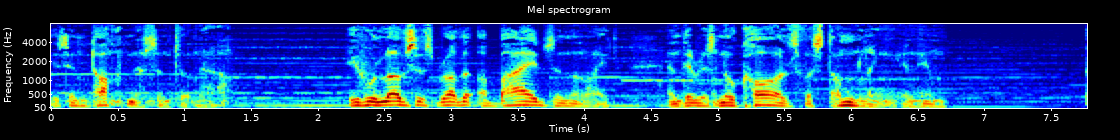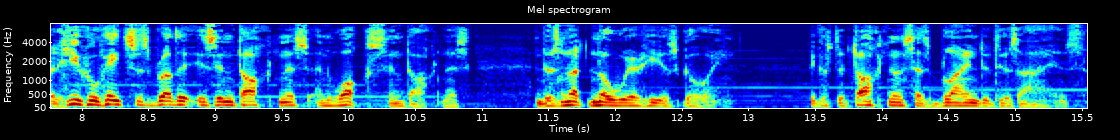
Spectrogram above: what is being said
is in darkness until now. He who loves his brother abides in the light, and there is no cause for stumbling in him. But he who hates his brother is in darkness and walks in darkness, and does not know where he is going, because the darkness has blinded his eyes.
